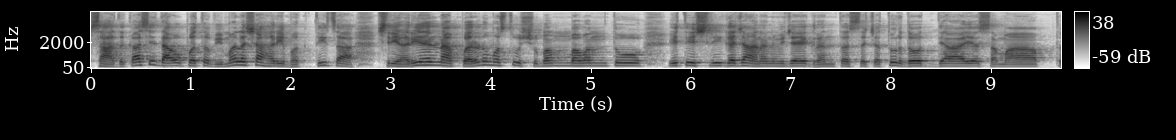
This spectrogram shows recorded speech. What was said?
साधकासी दावपत विमलशा हरिभक्तीचा श्री हरिहरणा पर्णमस्तु शुभम भवंतु इति श्री गजानन विजय ग्रंथस्य चतुर्दोध्याय समाप्त.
